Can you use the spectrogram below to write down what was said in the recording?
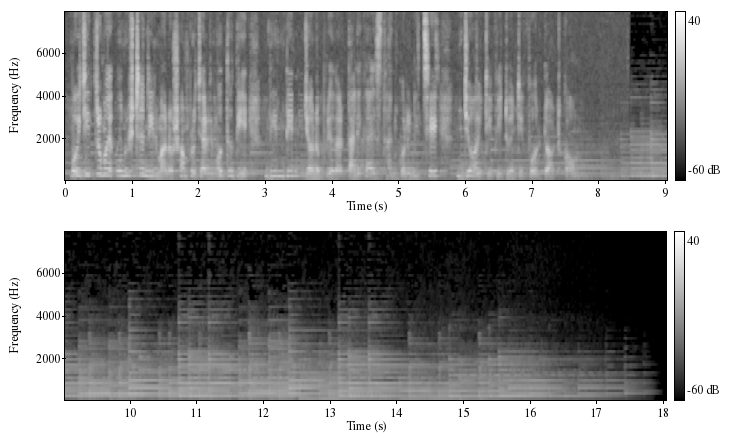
বৈচিত্র্যময় অনুষ্ঠান নির্মাণ ও সম্প্রচারের মধ্য দিয়ে দিন দিন জনপ্রিয়তার তালিকায় স্থান করে নিচ্ছে Joy TV twenty four dot com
